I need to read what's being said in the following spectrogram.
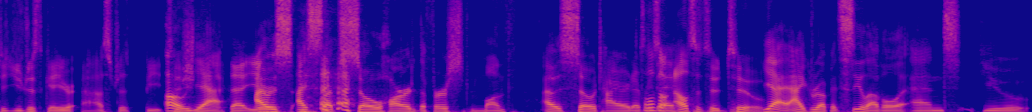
Did you just get your ass just beat? To oh yeah, that year. I was I slept so hard the first month. I was so tired It's also day. altitude too. Yeah, I grew up at sea level, and you,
